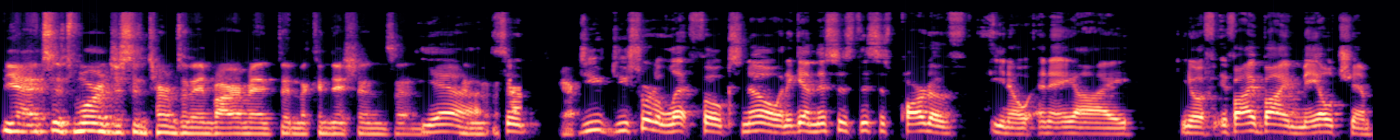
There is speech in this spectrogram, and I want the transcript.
yeah, it's it's more just in terms of the environment and the conditions and yeah. And, so yeah. do you do you sort of let folks know? And again, this is this is part of you know an AI. You know, if if I buy Mailchimp,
